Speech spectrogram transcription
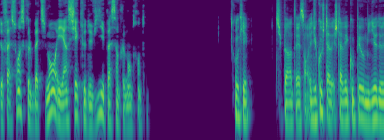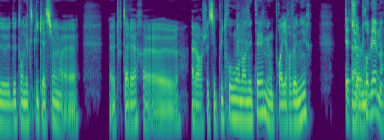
de façon à ce que le bâtiment ait un siècle de vie et pas simplement 30 ans. Ok. Super intéressant. Et du coup, je t'avais coupé au milieu de, ton explication tout à l'heure. alors, je sais plus trop où on en était, mais on pourra y revenir. Peut-être sur le euh, problème,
